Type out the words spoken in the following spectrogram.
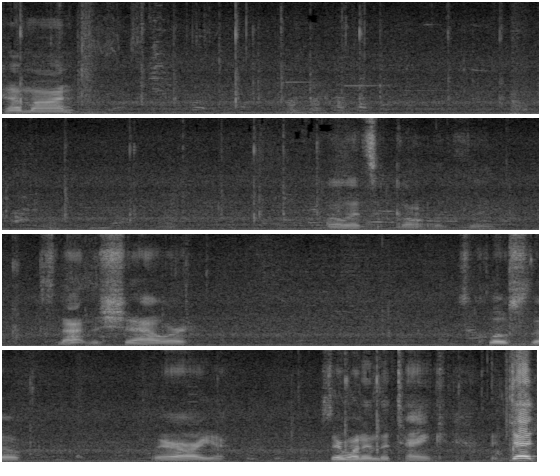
Come on. Oh, that's a gauntlet thing. It's not in the shower. It's close, though. Where are you? Is there one in the tank? That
